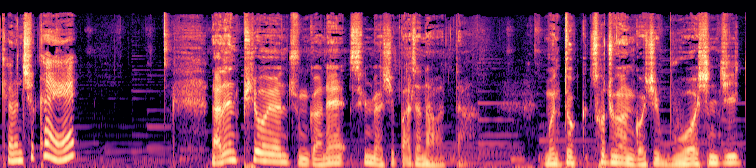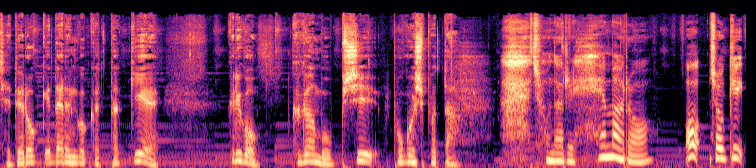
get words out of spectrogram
결혼 축하해. 나는 피로연 중간에 슬며시 빠져나왔다. 문득 소중한 것이 무엇인지 제대로 깨달은 것 같았기에 그리고 그가 몹시 보고 싶었다. 아, 전화를 해 말어. 어, 저기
